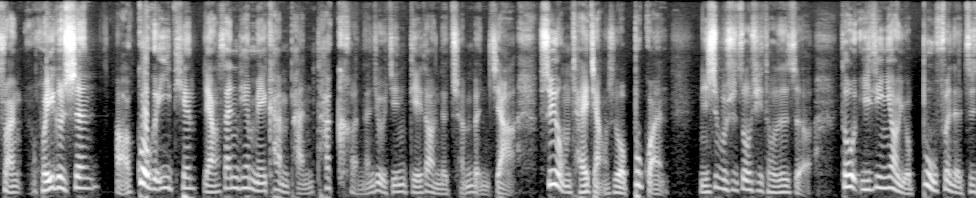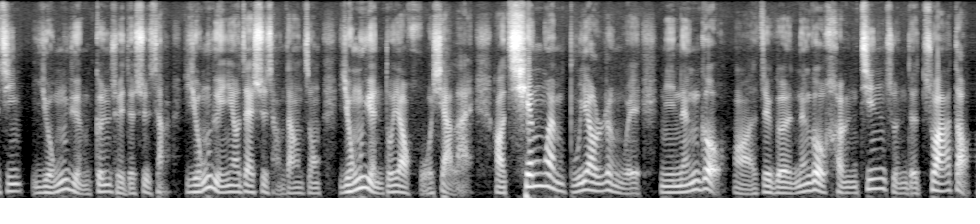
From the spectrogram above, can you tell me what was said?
转回个身啊，过个一天两三天没看盘，它可能就已经跌到你的成本价，所以我们才讲说，不管你是不是周期投资者，都一定要有部分的资金永远跟随着市场，永远要在市场当中，永远都要活下来啊！千万不要认为你能够啊，这个能够很精准的抓到。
